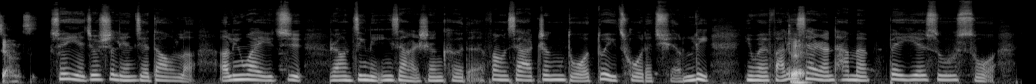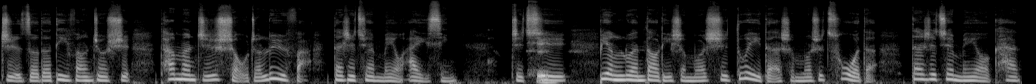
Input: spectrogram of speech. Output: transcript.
这样子，所以也就是连接到了呃，另外一句让经理印象很深刻的，放下争夺对错的权利，因为法利赛人他们被耶稣所指责的地方，就是他们只守着律法，但是却没有爱心，只去辩论到底什么是对的，什么是错的，但是却没有看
